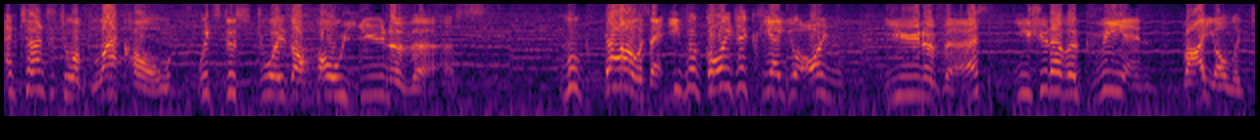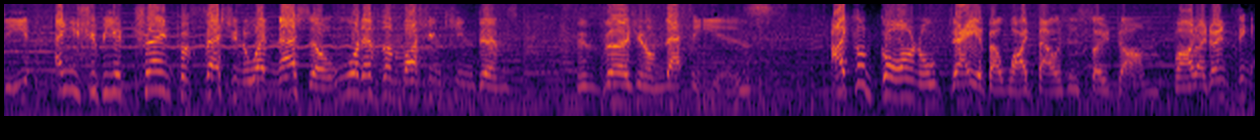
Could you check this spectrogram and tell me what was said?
and turns into a black hole, which destroys the whole universe. Look, Bowser, if you're going to create your own universe, you should have a degree in biology, and you should be a trained professional at NASA, whatever the Mushroom Kingdom's version of NASA is. I could go on all day about why Bowser's so dumb, but I don't think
